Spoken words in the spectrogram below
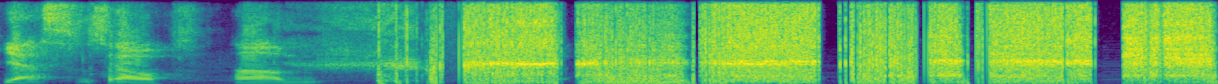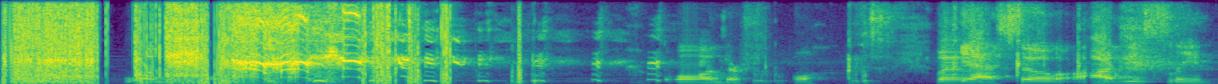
Yes. So um, wonderful. wonderful. But yeah, so obviously,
